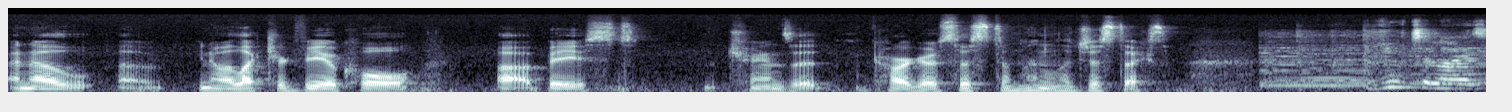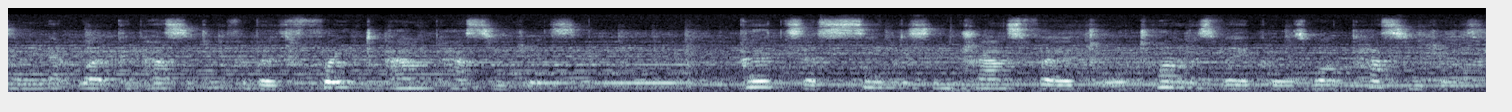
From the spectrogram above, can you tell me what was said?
an uh, you know electric vehicle-based transit cargo system and logistics. Utilizing network capacity for both freight and passengers. Goods are seamlessly transferred to autonomous vehicles while passengers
